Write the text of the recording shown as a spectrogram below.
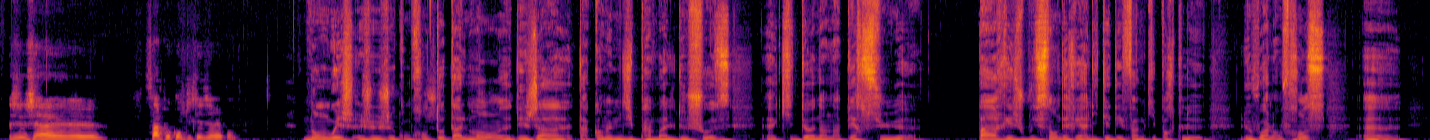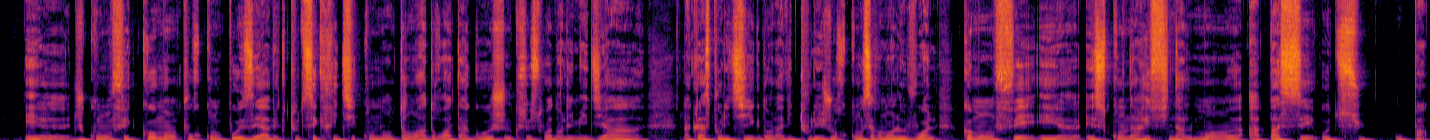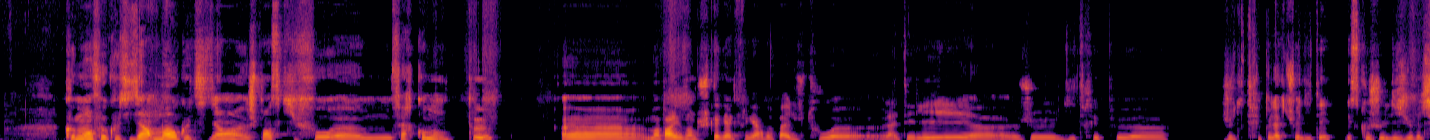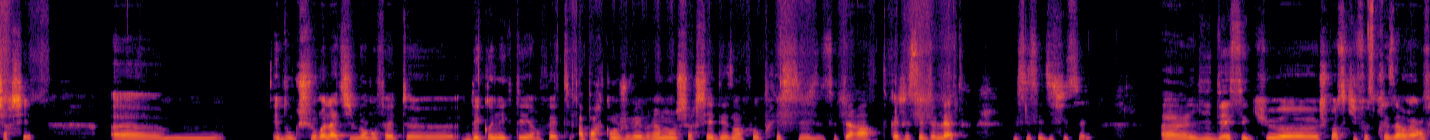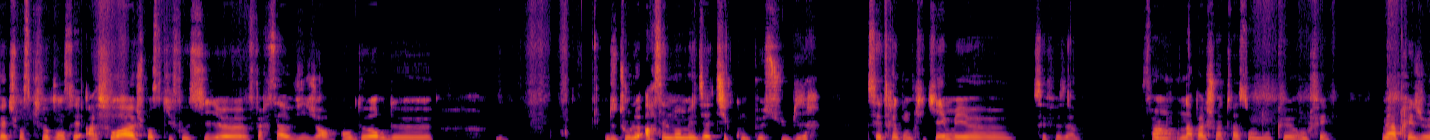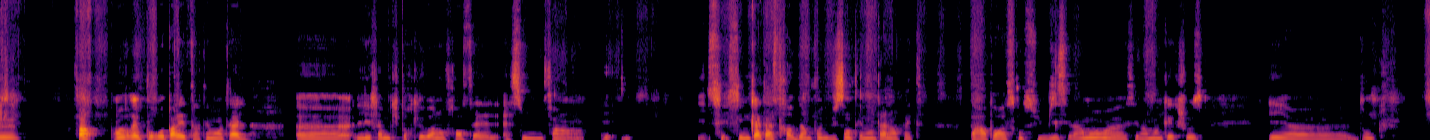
C'est un peu compliqué d'y répondre. Non, oui, je, comprends totalement. Euh, déjà, tu as quand même dit pas mal de choses euh, qui donnent un aperçu euh, pas réjouissant des réalités des femmes qui portent le, voile en France. et du coup, on fait comment pour composer avec toutes ces critiques qu'on entend à droite, à gauche, que ce soit dans les médias, la classe politique, dans la vie de tous les jours concernant le voile? Comment on fait et est-ce qu'on arrive finalement à passer au-dessus ou pas? Comment on fait au quotidien Moi, au quotidien, euh, je pense qu'il faut euh, faire comme on peut. Euh, moi, par exemple, je suis quelqu'un qui regarde pas du tout la télé. je lis très peu. je lis très peu l'actualité. Et ce que je lis, je vais le chercher. et donc, je suis relativement en fait déconnectée en fait. À part quand je vais vraiment chercher des infos précises, etc. En tout cas, j'essaie de l'être, même si c'est difficile. Euh, l'idée, c'est que euh, je pense qu'il faut se préserver, en fait. Je pense qu'il faut penser à soi. Je pense qu'il faut aussi euh, faire sa vie, genre, en dehors de, de tout le harcèlement médiatique qu'on peut subir. C'est très compliqué, mais c'est faisable. Enfin, on n'a pas le choix, de toute façon, donc on le fait. Mais après, je... Enfin, en vrai, pour reparler de santé mentale, les femmes qui portent le voile en France, elles, elles sont... Enfin, c'est une catastrophe d'un point de vue santé mentale, en fait. Par rapport à ce qu'on subit, c'est vraiment, c'est vraiment quelque chose. Et euh, donc,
